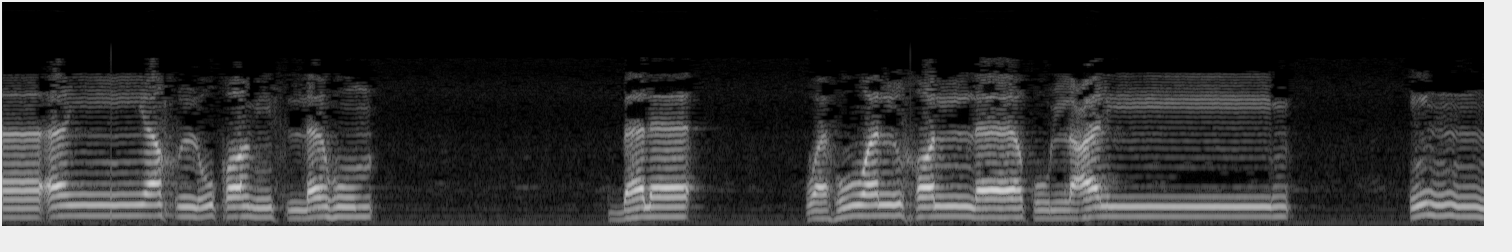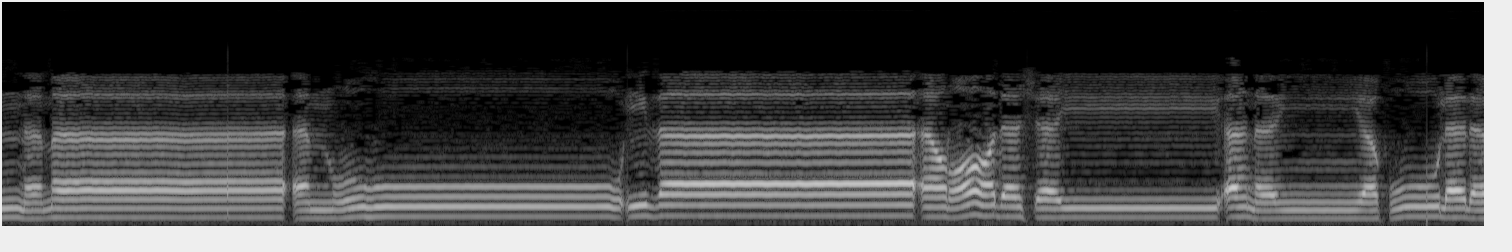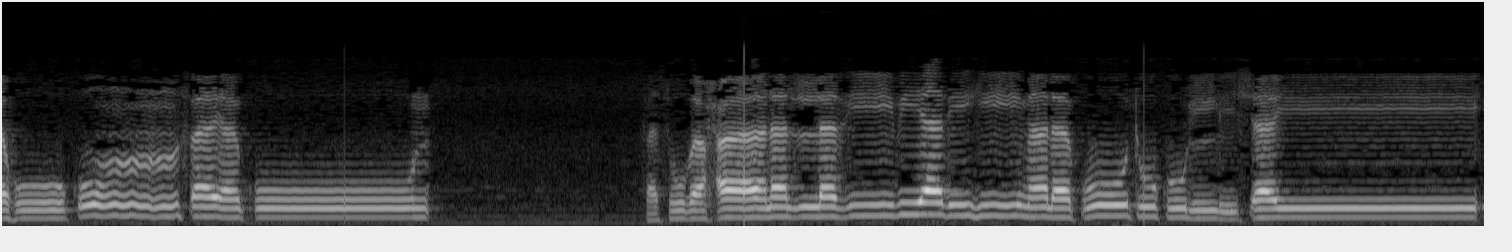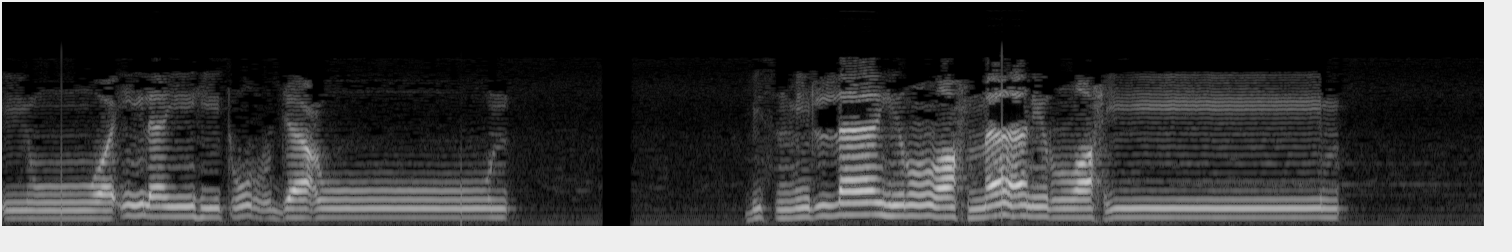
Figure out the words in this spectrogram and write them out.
أن يخلق مثلهم بلى وهو الخلاق العليم إنما أمره إذا أراد شيئا أن يقول له كن فيكون. فسبحان الذي بيده ملكوت كل شيء وإليه ترجعون. بسم الله الرحمن الرحيم.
